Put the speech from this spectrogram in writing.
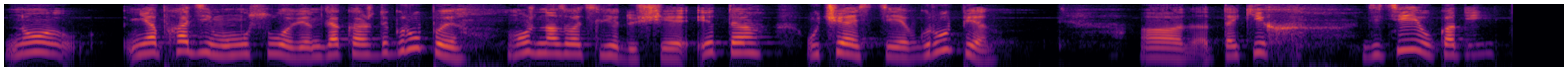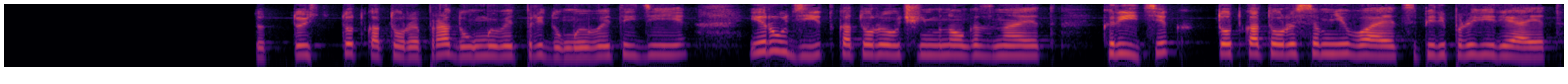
Но необходимым условием для каждой группы можно назвать следующее. Это участие в группе а, таких детей, у которых то есть тот, который продумывает, придумывает идеи, эрудит, который очень много знает, критик, тот, который сомневается, перепроверяет.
